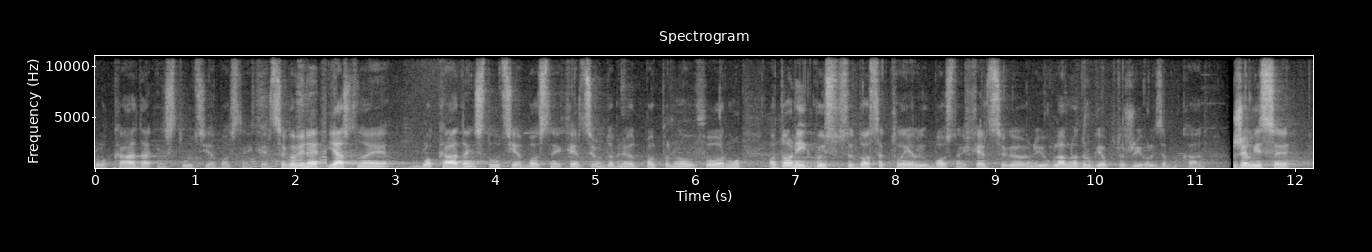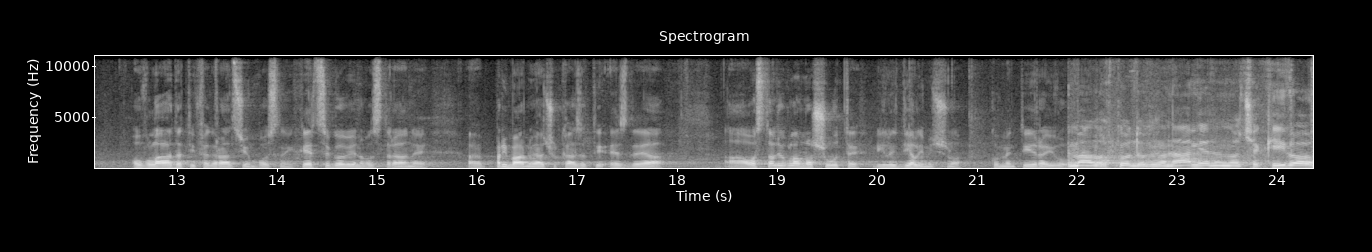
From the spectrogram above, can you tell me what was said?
blokada institucija Bosne i Hercegovine. Jasno je, blokada institucija Bosne i Hercegovine dobine od potpuno novu formu od onih koji su se dosad kleli u Bosnu i Hercegovini i uglavnom druge optuživali za blokadu. Želi se ovladati Federacijom Bosne i Hercegovine od strane, primarno ja ću kazati SDA, a ostali uglavnom šute ili dijelimično komentiraju. Malo ko dobro namjerno očekivao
